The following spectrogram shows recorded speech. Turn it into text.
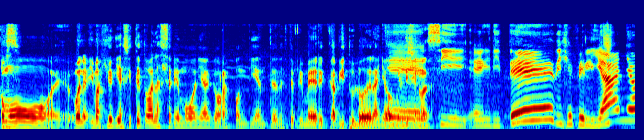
Como, eh, bueno, imagino que ya hiciste toda la ceremonia correspondiente de este primer capítulo del año 2019. Eh, sí, eh, grité, dije feliz año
